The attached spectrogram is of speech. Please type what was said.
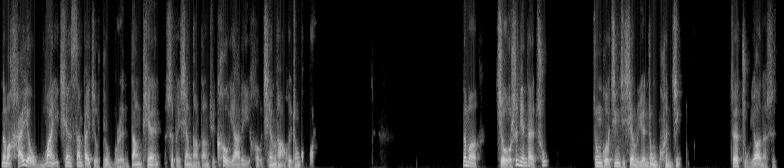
那么还有五万一千三百九十五人，当天是被香港当局扣押了以后遣返回中国。那么九十年代初，中国经济陷入严重困境，这主要呢是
